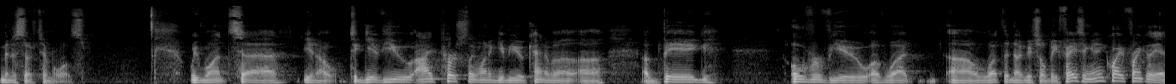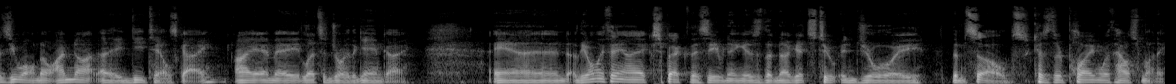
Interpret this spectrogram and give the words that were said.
Minnesota Timberwolves. We want, uh, you know, to give you. I personally want to give you kind of a, a, a big overview of what uh, what the Nuggets will be facing. And quite frankly, as you all know, I'm not a details guy. I am a let's enjoy the game guy. And the only thing I expect this evening is the Nuggets to enjoy themselves because they're playing with house money.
